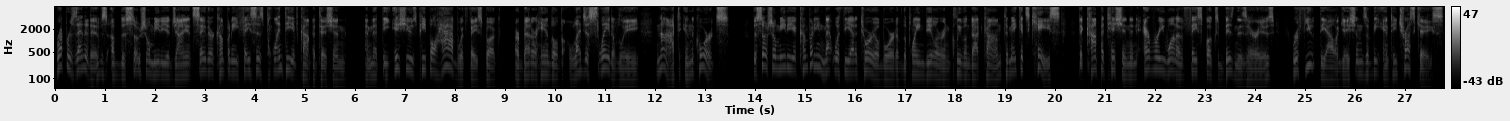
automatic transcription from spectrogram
representatives of the social media giant say their company faces plenty of competition and that the issues people have with Facebook are better handled legislatively, not in the courts. The social media company met with the editorial board of the Plain Dealer and Cleveland.com to make its case that competition in every one of Facebook's business areas refute the allegations of the antitrust case.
